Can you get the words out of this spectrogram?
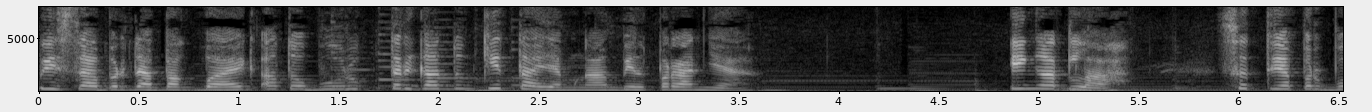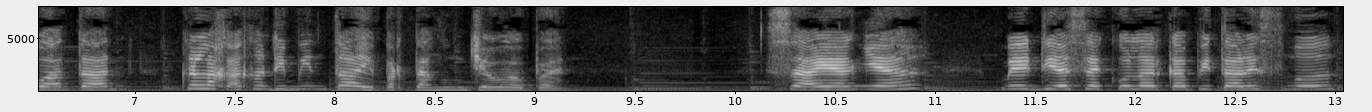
Bisa berdampak baik atau buruk tergantung kita yang mengambil perannya. Ingatlah, setiap perbuatan kelak akan dimintai pertanggungjawaban. Sayangnya, media sekuler kapitalisme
